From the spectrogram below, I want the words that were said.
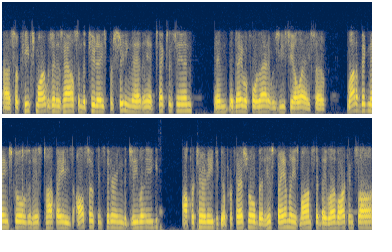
Uh, so Keith Smart was in his house, and the two days preceding that, they had Texas in, and the day before that, it was UCLA. So a lot of big name schools in his top eight. He's also considering the G League opportunity to go professional, but his family, his mom said they love Arkansas.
